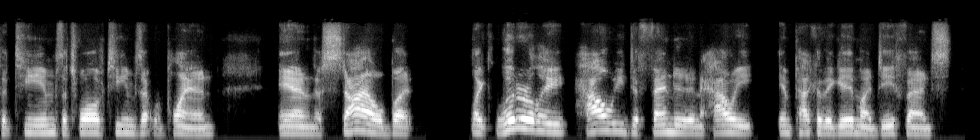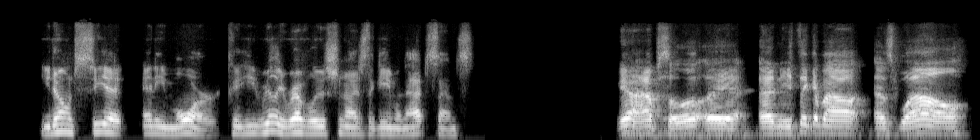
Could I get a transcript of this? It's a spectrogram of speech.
the teams, the 12 teams that were playing and the style, but like literally how he defended and how he impacted the game on defense, you don't see it anymore. He really revolutionized the game in that sense. Yeah, absolutely. And you think about as well,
